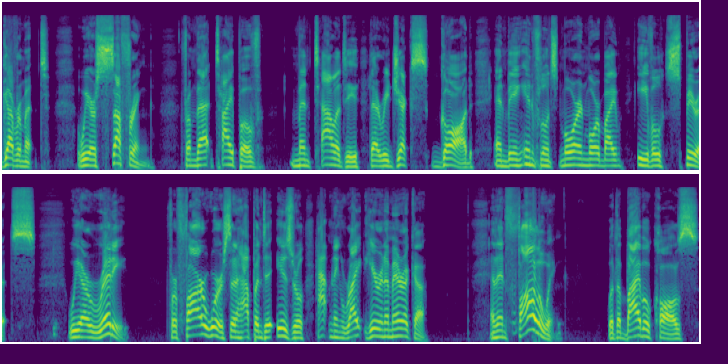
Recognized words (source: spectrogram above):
government. We are suffering from that type of mentality that rejects God and being influenced more and more by evil spirits. We are ready for far worse than happened to Israel happening right here in America. And then following what the Bible calls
